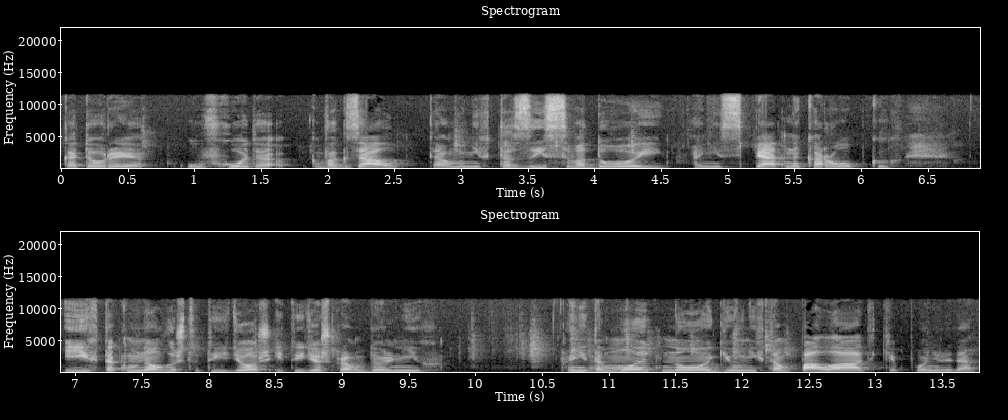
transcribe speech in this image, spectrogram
которые у входа в вокзал, там у них тазы с водой, они спят на коробках, и их так много, что ты идешь, и ты идешь прямо вдоль них. Они там моют ноги, у них там палатки, поняли, да?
